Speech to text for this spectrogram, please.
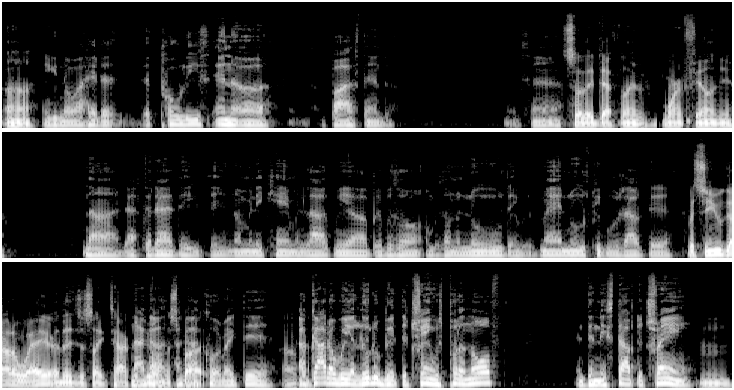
Uh huh. And you know, I had the, the police and uh, a bystander. You know what I'm saying? So they definitely weren't feeling you. Nah, after that, they, they, you know, I mean, they came and locked me up. It was all, it was on the news. They was mad news. People was out there. But so you got away, or they just like tackled Nah, you on the got, I got caught right there. Okay. I got away a little bit. The train was pulling off, and then they stopped the train. Mm. You know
